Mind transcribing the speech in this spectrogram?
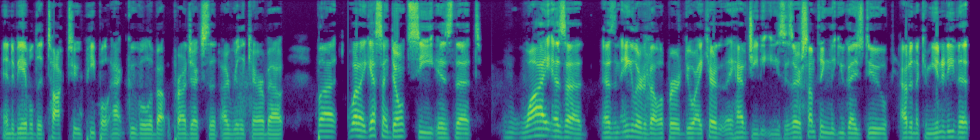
and to be able to talk to people at Google about the projects that I really care about. But what I guess I don't see is that why as a as an Angular developer do I care that they have GDEs? Is there something that you guys do out in the community that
